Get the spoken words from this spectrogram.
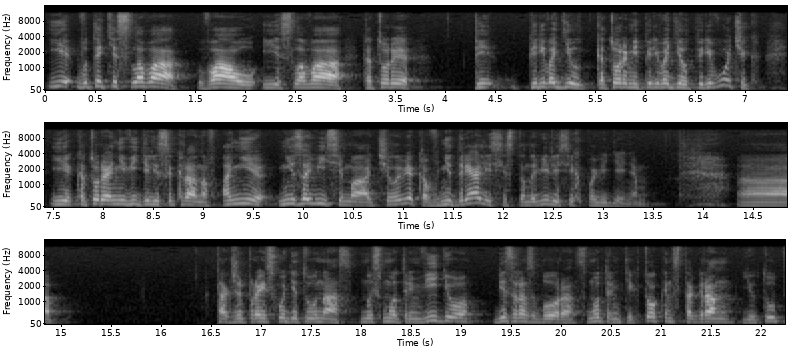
и вот эти слова вау и слова, которые переводил, которыми переводил переводчик и которые они видели с экранов, они независимо от человека внедрялись и становились их поведением. Э, также происходит и у нас. Мы смотрим видео без разбора, смотрим ТикТок, Инстаграм, Ютуб,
